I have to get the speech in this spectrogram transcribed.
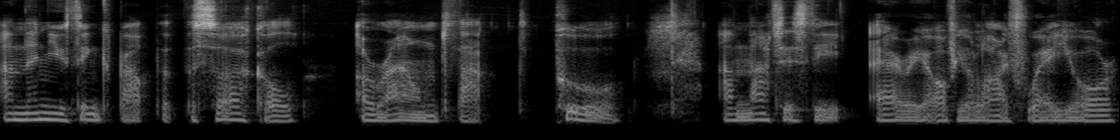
And then you think about the, the circle around that pool. And that is the area of your life where you're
